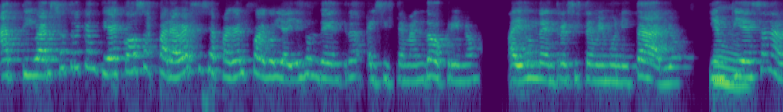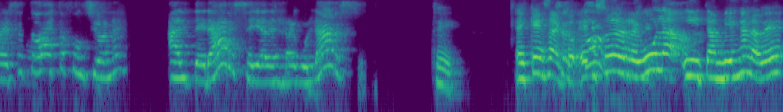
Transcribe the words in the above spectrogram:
a activarse otra cantidad de cosas para ver si se apaga el fuego y ahí es donde entra el sistema endocrino, ahí es donde entra el sistema inmunitario y mm. empiezan a verse todas estas funciones alterarse y a desregularse. Sí, es que exacto, eso desregula y también a la vez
